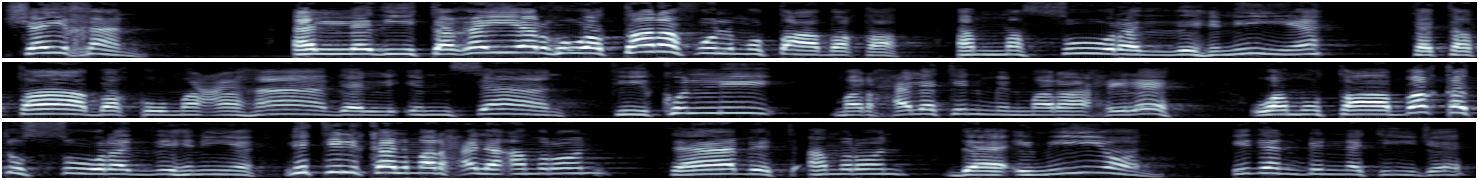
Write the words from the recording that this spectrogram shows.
شيخا. الذي تغير هو طرف المطابقة. أما الصورة الذهنية تتطابق مع هذا الإنسان في كل مرحلة من مراحله. ومطابقة الصورة الذهنية. لتلك المرحلة أمر ثابت أمر دائمي. اذا بالنتيجة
